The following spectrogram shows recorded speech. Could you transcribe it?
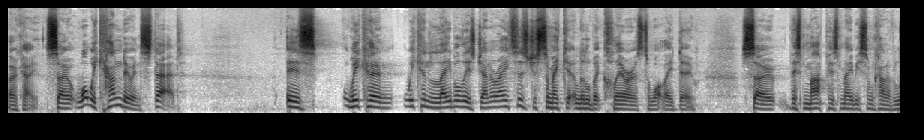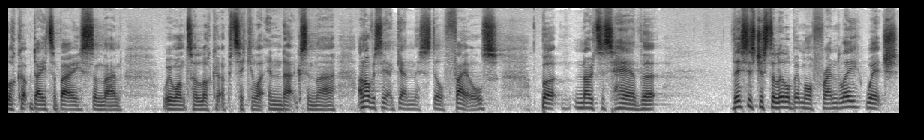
Okay, so what we can do instead is we can, we can label these generators just to make it a little bit clearer as to what they do. So this map is maybe some kind of lookup database, and then we want to look at a particular index in there. And obviously, again, this still fails, but notice here that this is just a little bit more friendly, which,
